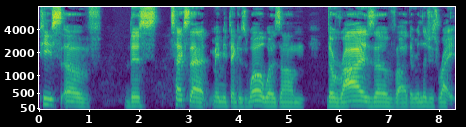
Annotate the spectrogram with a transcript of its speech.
piece of this text that made me think as well was um, the rise of uh, the religious right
